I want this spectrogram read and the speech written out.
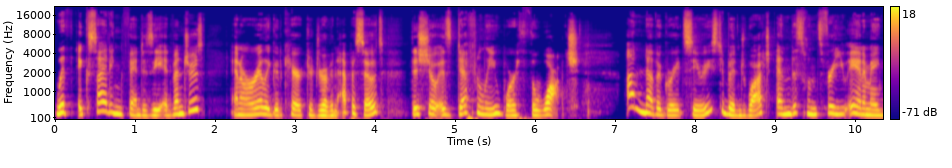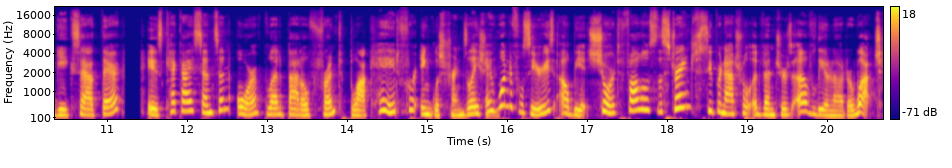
With exciting fantasy adventures and really good character driven episodes, this show is definitely worth the watch. Another great series to binge watch, and this one's for you anime geeks out there, is Kekkai Sensen or Blood Battle Front Blockade for English translation. A wonderful series, albeit short, follows the strange supernatural adventures of Leonardo Watch,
